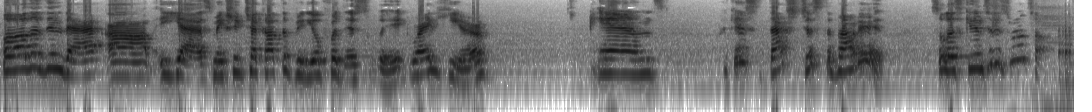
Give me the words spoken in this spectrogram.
But other than that, um, yes, make sure you check out the video for this wig right here. And I guess that's just about it. So let's get into this real talk.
